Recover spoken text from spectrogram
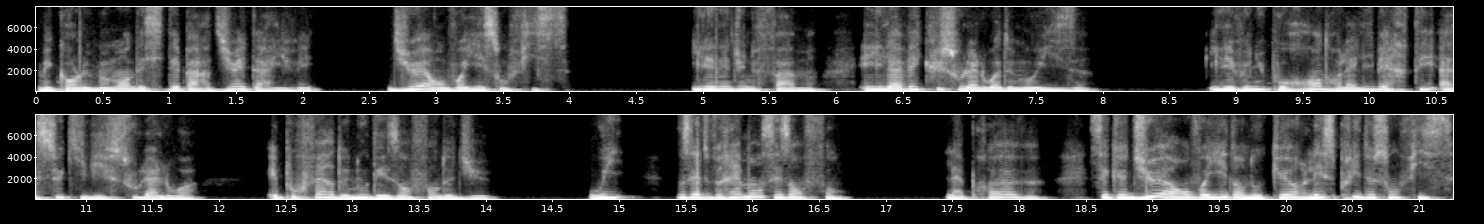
Mais quand le moment décidé par Dieu est arrivé, Dieu a envoyé son Fils. Il est né d'une femme, et il a vécu sous la loi de Moïse. Il est venu pour rendre la liberté à ceux qui vivent sous la loi, et pour faire de nous des enfants de Dieu. Oui, vous êtes vraiment ses enfants. La preuve, c'est que Dieu a envoyé dans nos cœurs l'esprit de son Fils,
